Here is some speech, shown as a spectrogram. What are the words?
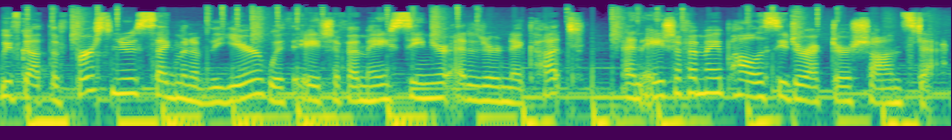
we've got the first news segment of the year with HFMA Senior Editor Nick Hut and HFMA Policy Director Sean Stack.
